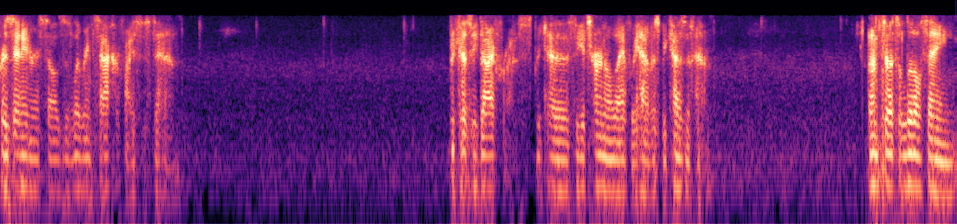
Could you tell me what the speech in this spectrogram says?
presenting ourselves as living sacrifices to Him. Because He died for us, because the eternal life we have is because of Him. And so it's a little thing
